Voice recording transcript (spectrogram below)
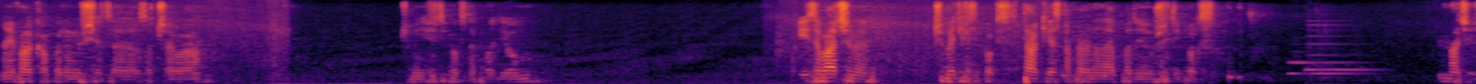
No i walka podium już się teraz zaczęła. Czy będzie Filipox na podium? I zobaczymy. Czy będzie Filipox? Tak, jest na pewno na podium już Filipox. Maciej.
